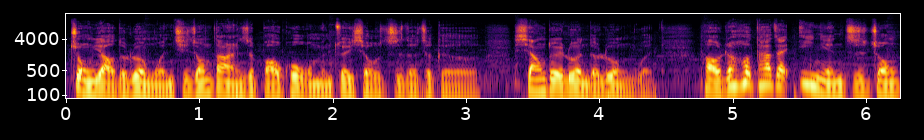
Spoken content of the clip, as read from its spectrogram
重要的论文，其中当然是包括我们最熟知的这个相对论的论文。好，然后他在一年之中，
